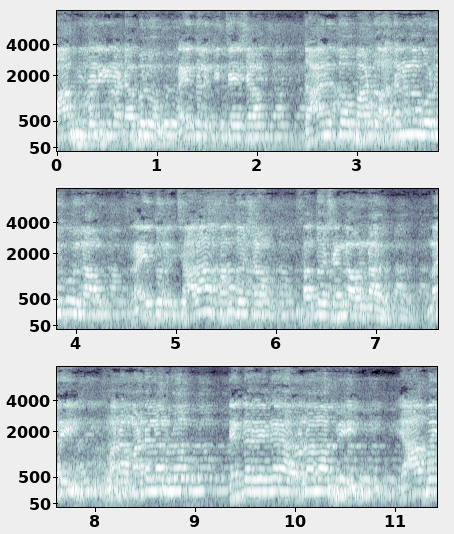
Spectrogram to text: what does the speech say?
మాఫీ జరిగిన డబ్బులు రైతులకు ఇచ్చేసాం దానితో పాటు అదనంగా కూడా ఇస్తున్నాం. రైతులు చాలా సంతోషం సంతోషంగా ఉన్నారు. మరి మన మండలంలో దగ్గర దగ్గర రుణమాఫీ యాభై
